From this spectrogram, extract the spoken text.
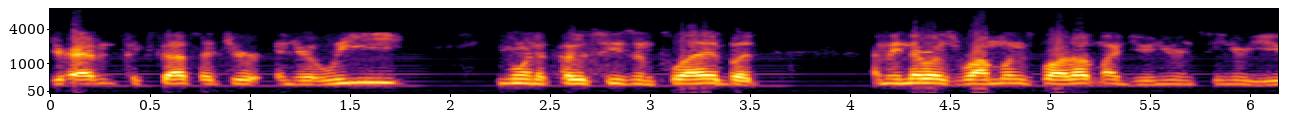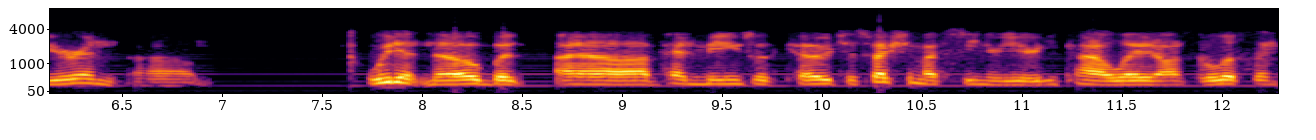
you're having success at your in your league. You want to postseason play, but I mean, there was rumblings brought up my junior and senior year, and um, we didn't know. But uh, I've had meetings with coach, especially my senior year. He kind of laid it on, said, "Listen,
